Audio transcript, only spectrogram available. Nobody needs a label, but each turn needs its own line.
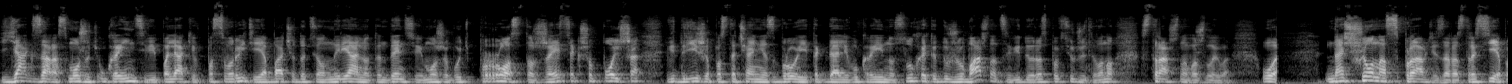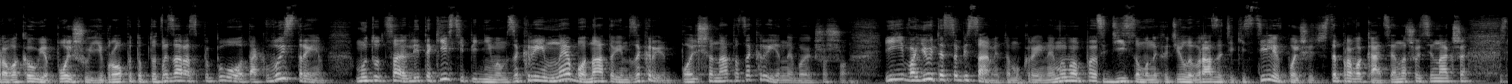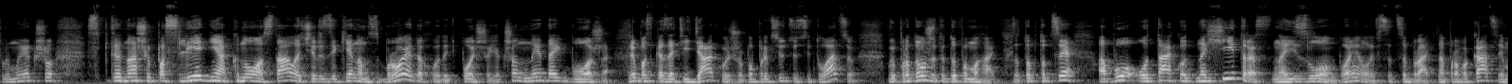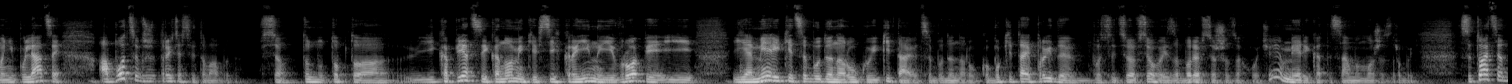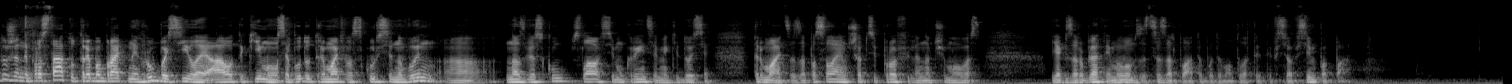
Як зараз можуть українців і поляків посварити? Я бачу до цього нереальну тенденцію. і Може бути просто жесть, якщо Польща відріже постачання зброї і так далі в Україну. Слухайте дуже уважно це відео, розповсюджуйте. Воно страшно важливе. О, на що насправді зараз Росія провокує Польщу і Європу? Тобто ми зараз ППО так вистроїмо, ми тут літаки всі піднімемо, закриємо небо, НАТО їм закриє. Польща НАТО закриє небо, якщо що. І воюйте собі самі там Україна. Ми вам це дійсно вони хотіли вразити якісь цілі в Польщі. Чи це провокація на щось інакше? Ми, якщо це наше останнє окно стало, через яке нам зброя доходить Польща, якщо не дай Боже, треба сказати і дякую, що попри всю цю ситуацію ви продовжуєте допомагати. Тобто, це або отак, от на хитрость, на ізлом, поняли, все це брати, на провокації, маніпуляції, або це вже третя світова буде. Все. Ну, тобто, і капець економіки всіх країн, і Європі, і, і Америки це буде на руку, і Китаю це буде на руку. Бо Китай прийде після цього всього і забере все, що захоче. І Америка те саме може зробити. Ситуація дуже непроста. Тут треба брати не грубо сілою, а отакими. Я буду тримати вас в курсі новин на зв'язку. Слава всім українцям, які досі тримаються. За посиланням в шапці профіля навчимо вас, як заробляти, і ми вам за це зарплату будемо платити. Все, всім па-па.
